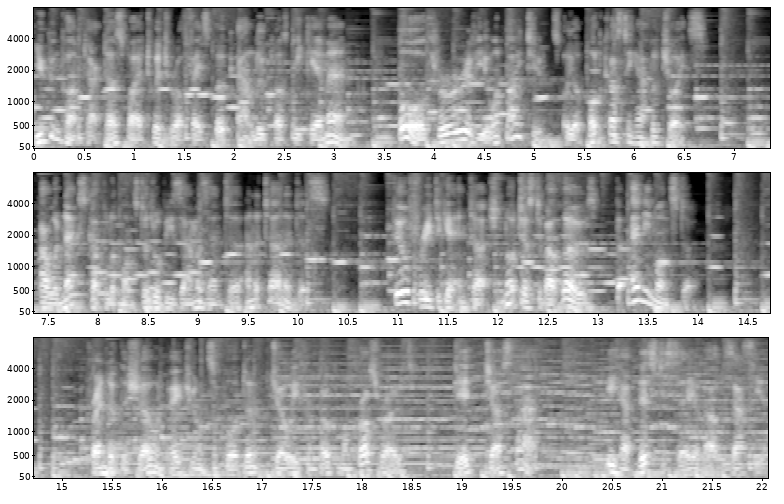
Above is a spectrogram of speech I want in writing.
You can contact us via Twitter or Facebook at LukeLovesPKMN, or through a review on iTunes or your podcasting app of choice. Our next couple of monsters will be Zamazenta and Eternatus. Feel free to get in touch not just about those, but any monster. Friend of the show and Patreon supporter Joey from Pokemon Crossroads did just that. He had this to say about Zacian.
